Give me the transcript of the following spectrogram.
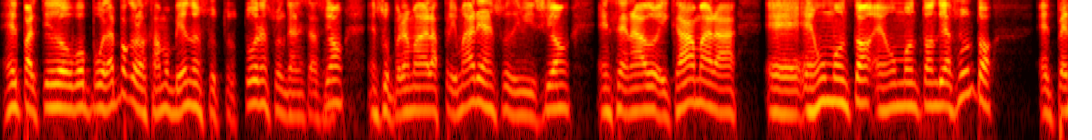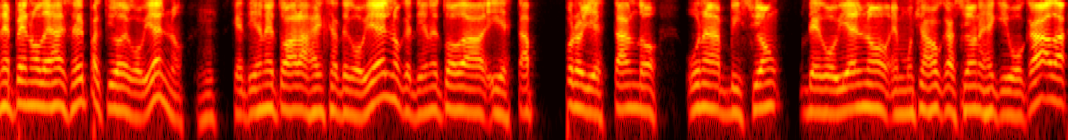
es el Partido Popular, porque lo estamos viendo en su estructura, en su organización, en su programa de las primarias, en su división en Senado y Cámara, eh, en un montón, en un montón de asuntos el PNP no deja de ser el partido de gobierno, que tiene todas las agencias de gobierno, que tiene toda y está proyectando una visión de gobierno en muchas ocasiones equivocada,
